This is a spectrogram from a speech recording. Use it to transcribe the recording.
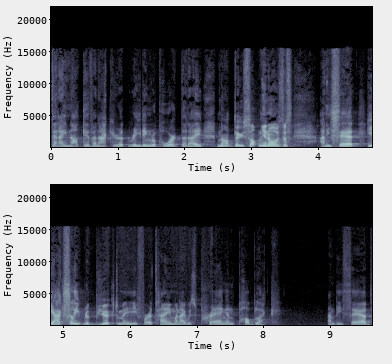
Did I not give an accurate reading report? Did I not do something? You know, it was just. And he said, He actually rebuked me for a time when I was praying in public. And he said,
